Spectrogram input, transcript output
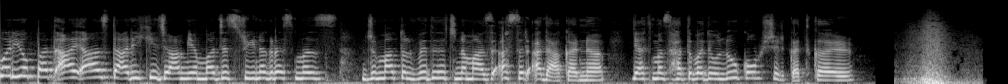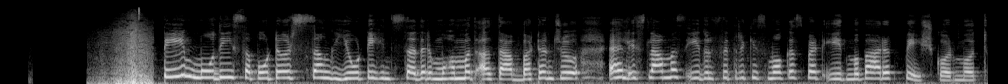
وریو پت آئی آز تاریخی جامعہ مسجد سری نگرس مز جمعۃ الودہ نماز اثر ادا کرنا یت مز ہتھ بدیو لوکو شرکت کر۔ ٹیم مودی سپورٹرز سنگ یوٹی ہند صدر محمد الطاف بٹن اہل اسلامس عید الفطر کس موقع پہ عید مبارک پیش کورمت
